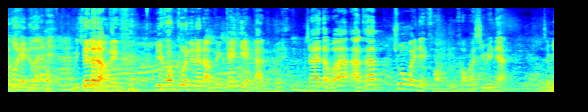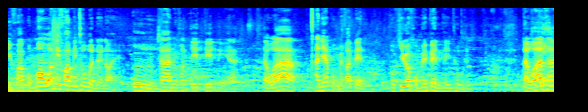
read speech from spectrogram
ทุกคนเห็นด้วยในระดับหนึ่ง มีความกวนในระดับหนึ่งใกล้เคียงกัน ใช่แต่ว่าอ่าถ้าช่วงวัยเด็กของของอาชีวิตเนี่ย จะมีความผมมองว่ามีความอินโทรเวิร์ดหน่อยอืม ๆใช่เป็นคนติดติดๆอย่างเงี้ยแต่ว่าอันเนี้ยผมไม่ค่อยเป็น ผมคิดว่าผมไม่เป็นอินโทรเวิร์ดแต่ว่าถ้า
